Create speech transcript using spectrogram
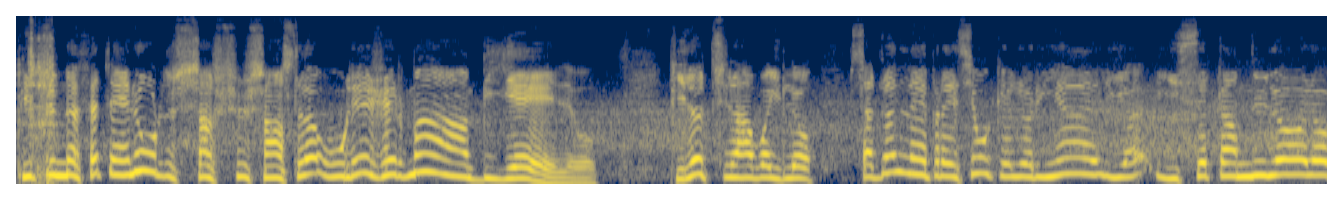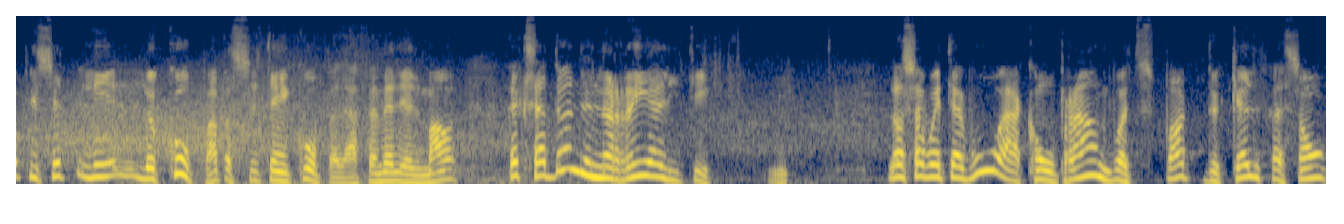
puis tu me fais un autre de ce sens-là, ou légèrement en billet. Puis là, tu l'envoies là. Ça donne l'impression que l'orignal, il, s'est emmené là, là, puis c'est le couple, hein, parce que c'est un couple, la femelle et le mâle. Fait que ça donne une réalité. Là, ça va être à vous à comprendre votre spot, de quelle façon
